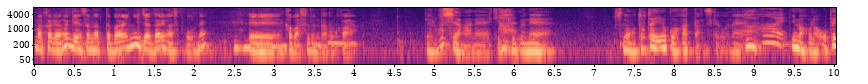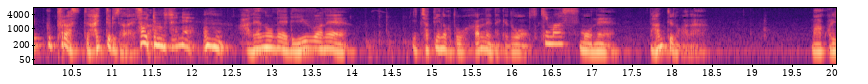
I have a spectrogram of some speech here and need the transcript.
まあ、彼らが減産になった場合に、じゃあ誰がそこをね、えー、カバーするんだとか、でロシアがね、結局ね、はい。昨日一昨日よく分かったんですけどね、はい、今ほら OPEC プラスって入ってるじゃないですか。入ってますよね、うん、あれのね理由はね言っちゃっていいのかどうか分かんないんだけど聞きます。もうねなんていうのかな。まあこれ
